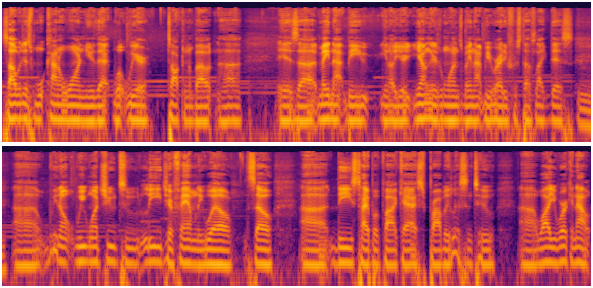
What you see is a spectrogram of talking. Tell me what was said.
so I would just w- kind of warn you that what we're talking about uh, is uh, may not be, you know, your younger ones may not be ready for stuff like this. Uh, we don't. We want you to lead your family well, so uh, these type of podcasts probably listen to uh, while you're working out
